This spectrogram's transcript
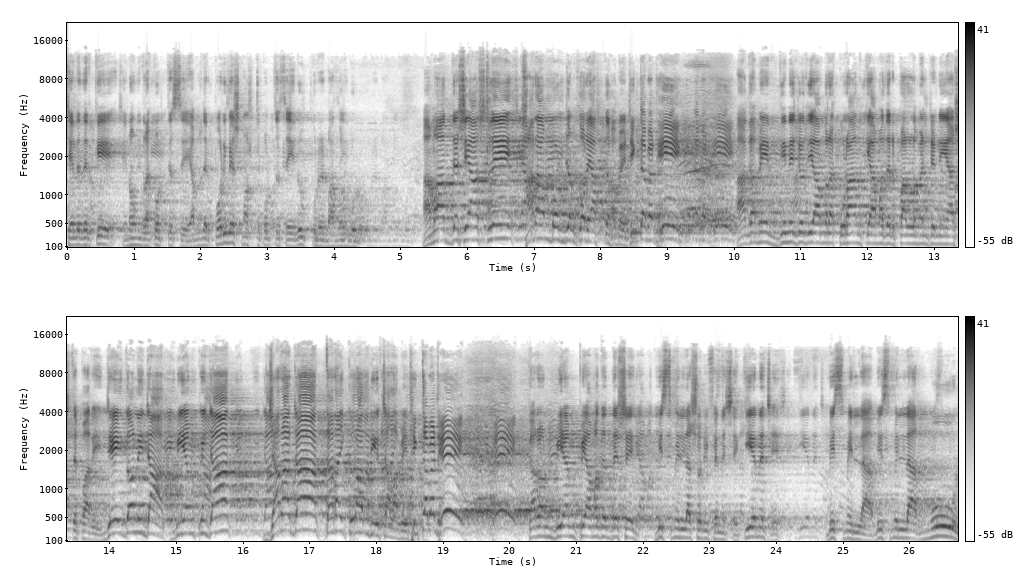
ছেলেদেরকে নোংরা করতেছে, আমাদের পরিবেশ নষ্ট করতেছে এই রূপপুরের বাঁদরগুলো আমার দেশে আসলে হারাম বর্জন করে আসতে হবে। ঠিক না ঠিক আগামীর দিনে যদি আমরা কোরআনকে আমাদের পার্লামেন্টে নিয়ে আসতে পারি যেই দলই যাক বিএমপি যাক যারা যাক তারাই কোরআন দিয়ে চালাবে। ঠিক না ঠিক কারণ বিএমপি আমাদের দেশে বিসমিল্লা শরীফ এনেছে। কি এনেছে? বিসমিল্লা। বিসমিল্লার মূল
